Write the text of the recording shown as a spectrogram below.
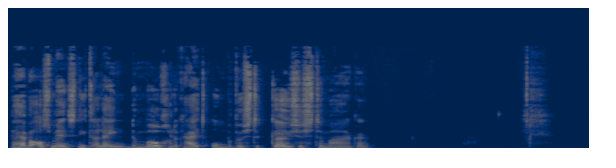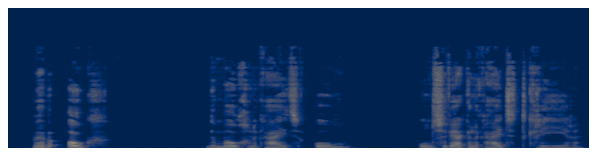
we hebben als mens niet alleen de mogelijkheid om bewuste keuzes te maken, we hebben ook de mogelijkheid om onze werkelijkheid te creëren.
